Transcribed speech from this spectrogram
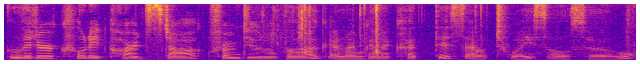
glitter coated cardstock from Doodlebug and I'm going to cut this out twice also.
